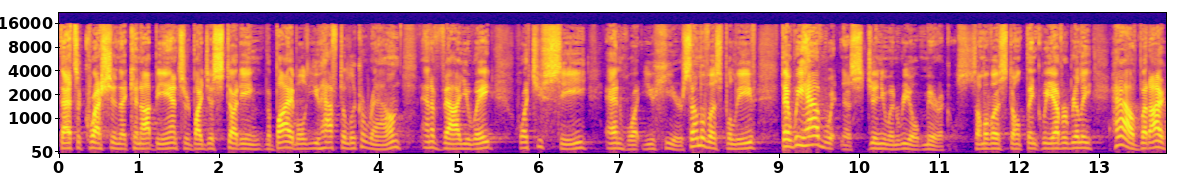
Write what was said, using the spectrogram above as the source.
That's a question that cannot be answered by just studying the Bible. You have to look around and evaluate what you see and what you hear. Some of us believe that we have witnessed genuine, real miracles. Some of us don't think we ever really have. But I,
